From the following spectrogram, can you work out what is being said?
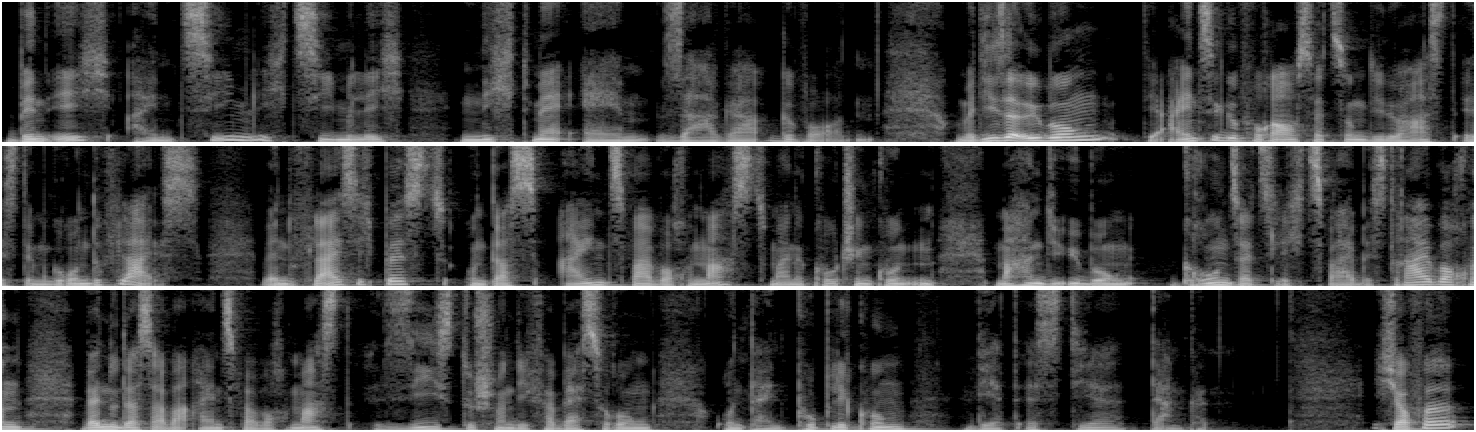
bin ich ein ziemlich, ziemlich nicht mehr AM-Sager geworden. Und mit dieser Übung, die einzige Voraussetzung, die du hast, ist im Grunde Fleiß. Wenn du fleißig bist und das ein, zwei Wochen machst, meine Coaching-Kunden machen die Übung grundsätzlich zwei bis drei Wochen. Wenn du das aber ein, zwei Wochen machst, siehst du schon die Verbesserung und dein Publikum wird es dir danken. Ich hoffe,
